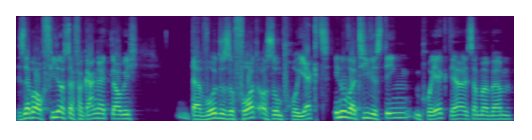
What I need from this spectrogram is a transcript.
ist aber auch viel aus der Vergangenheit, glaube ich, da wurde sofort aus so einem Projekt, innovatives Ding, ein Projekt, ja, ich sag mal, wir haben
